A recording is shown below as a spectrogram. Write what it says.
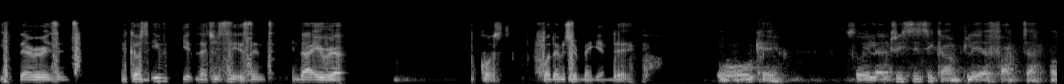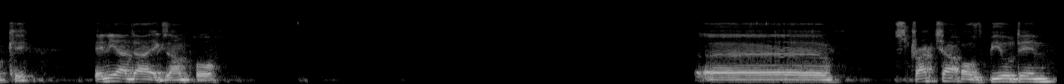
if there isn't, because if electricity isn't in that area, cost for them to bring in there. Oh, okay. So electricity can play a factor. Okay. Any other example? Uh, structure of building.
